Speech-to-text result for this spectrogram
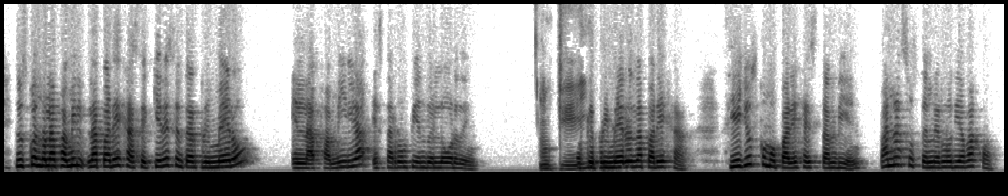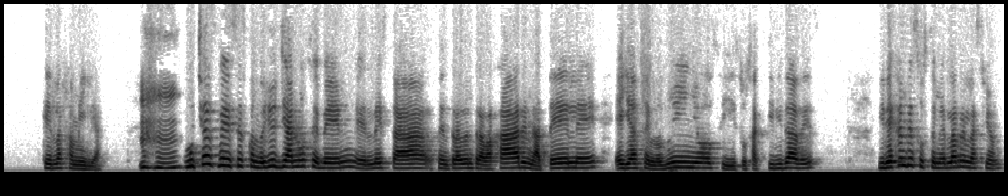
Entonces, cuando la, familia, la pareja se quiere centrar primero en la familia, está rompiendo el orden. Porque primero es la pareja. Si ellos como pareja están bien, van a sostenerlo de abajo, que es la familia. Muchas veces cuando ellos ya no se ven, él está centrado en trabajar, en la tele, ellas en los niños y sus actividades, y dejan de sostener la relación,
